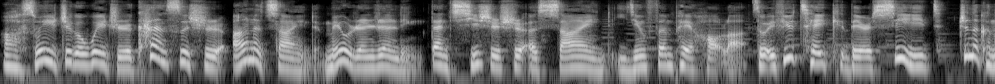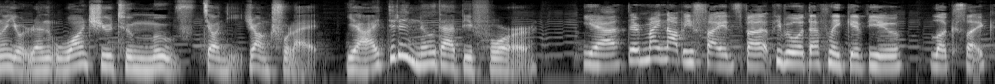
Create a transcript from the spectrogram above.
啊，所以这个位置看似是 unassigned，没有人认领，但其实是 assigned，已经分配好了。So if you take their seat，真的可能有人 want you to move，叫你让出来。Yeah, I didn't know that before. Yeah, there might not be fights, but people will definitely give you looks like,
